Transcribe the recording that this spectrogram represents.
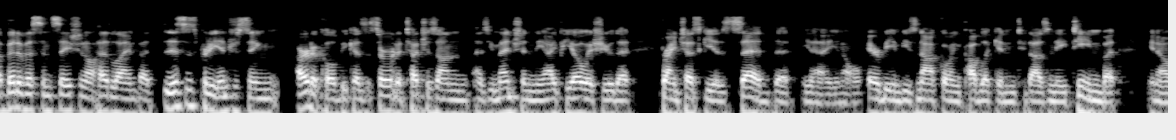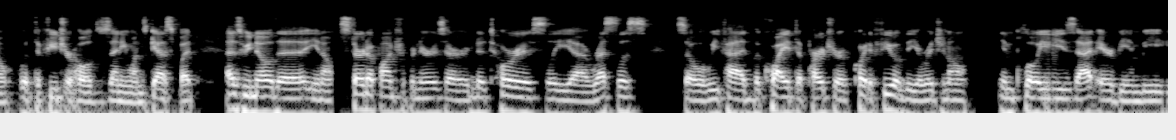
a bit of a sensational headline, but this is pretty interesting article because it sort of touches on, as you mentioned, the IPO issue that Brian Chesky has said that yeah, you know Airbnb is not going public in 2018, but you know what the future holds is anyone's guess. But as we know, the you know startup entrepreneurs are notoriously uh, restless. So we've had the quiet departure of quite a few of the original employees at Airbnb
